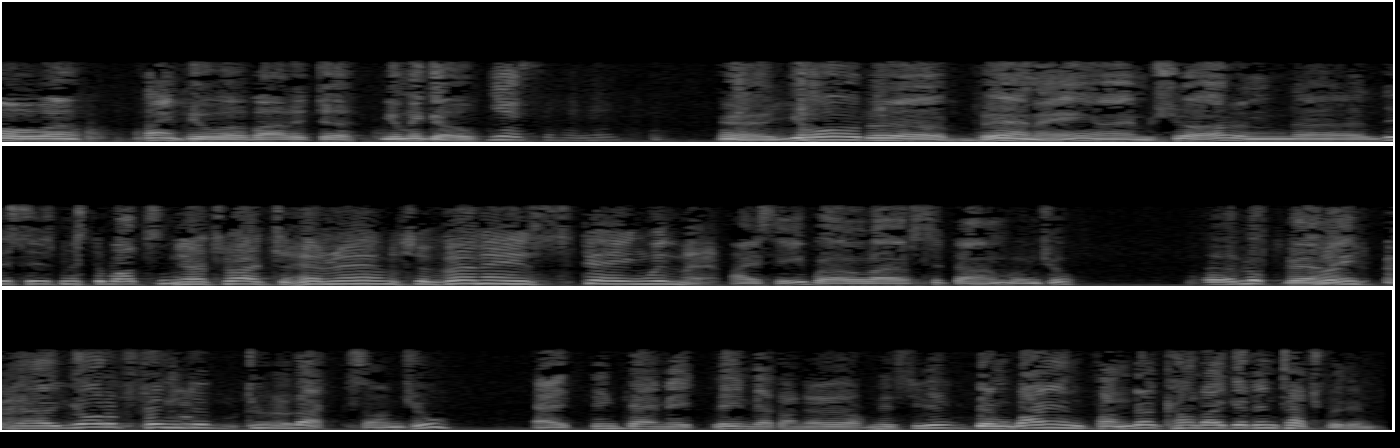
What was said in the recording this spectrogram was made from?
Oh, uh, thank you about it. Uh, you may go. Yes, Sir Henry. Uh, you're uh, Vernet, I'm sure, and uh, this is Mr. Watson? That's right, Sir Henry. Mr. Vernet is staying with me. I see. Well, uh, sit down, won't you? Uh, look, Vernet, uh, you're a friend of Dulac's, aren't you? I think I may claim that honor, monsieur. Then why in thunder can't I get in touch with him?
